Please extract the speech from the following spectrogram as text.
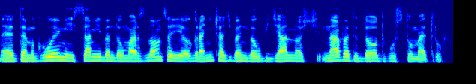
E, te mgły miejscami będą marznące i ograniczać będą widzialność nawet do 200 metrów.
